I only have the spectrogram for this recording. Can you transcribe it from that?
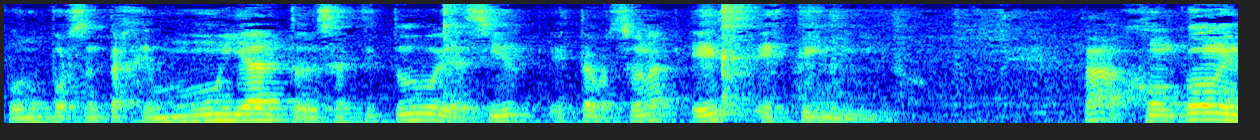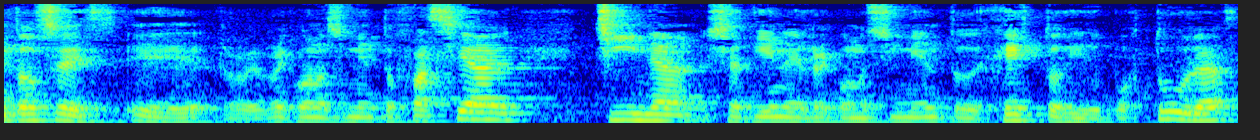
con un porcentaje muy alto de exactitud, voy a decir, esta persona es este individuo. Ah, Hong Kong entonces, eh, re- reconocimiento facial, China ya tiene el reconocimiento de gestos y de posturas,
